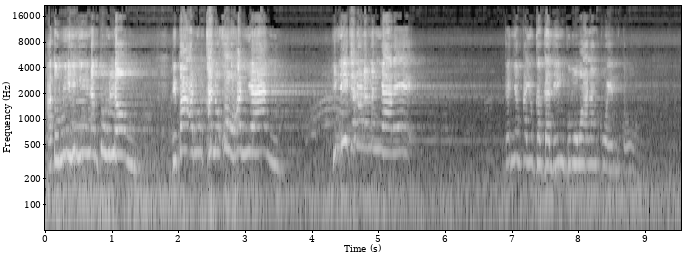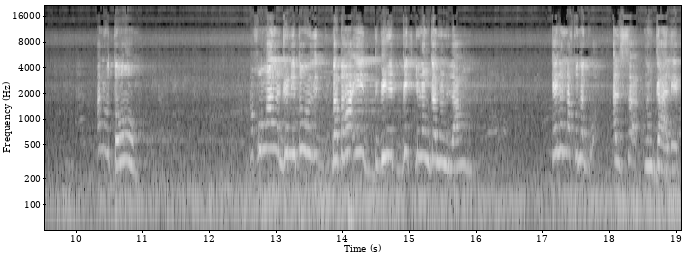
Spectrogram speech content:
at humihingi ng tulong. Di ba? Anong kalokohan yan? Hindi ganun ang nangyari. Ganyan kayo gagaling gumawa ng kwento. Ano to? Ako nga ganito, babae, binitbit nyo ng ganun lang. Kailan ako nag-alsa ng galit?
